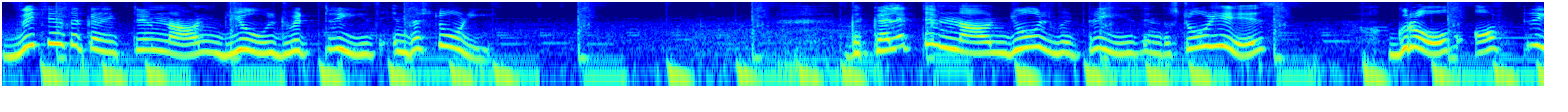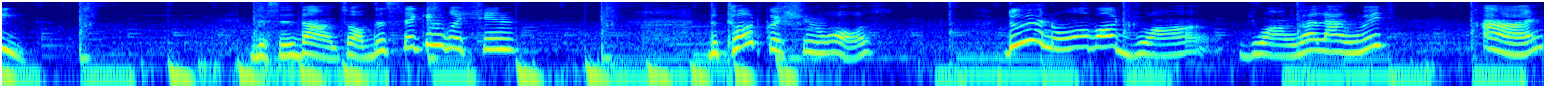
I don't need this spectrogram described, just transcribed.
which is the connective noun used with trees in the story the collective noun used with trees in the story is grove of trees this is the answer of the second question the third question was Do you know about Juang, Juanga language? And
